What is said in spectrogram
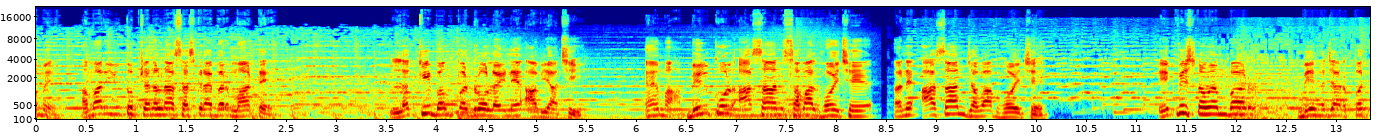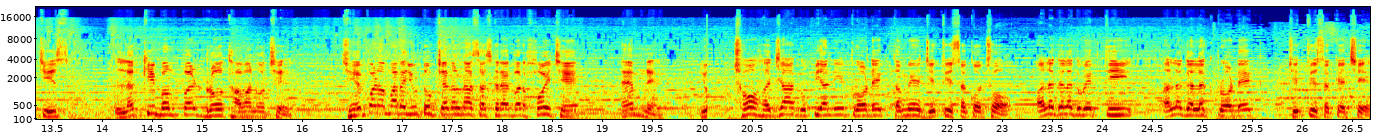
અમે અમારી યુટ્યુબ ચેનલના સબસ્ક્રાઈબર માટે લકી બમ્પર ડ્રો લઈને આવ્યા છીએ. એમાં બિલકુલ આસાન સવાલ હોય છે અને આસાન જવાબ હોય છે. એકવીસ નવેમ્બર બે હજાર પચીસ લકી બમ્પર ડ્રો થવાનો છે. જે પણ અમારા યુટ્યુબ ચેનલના સબસ્ક્રાઈબર હોય છે, એમને છ હજાર રૂપિયાની પ્રોડક્ટ તમે જીતી શકો છો. અલગ અલગ વ્યક્તિ અલગ અલગ પ્રોડક્ટ જીતી શકે છે.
